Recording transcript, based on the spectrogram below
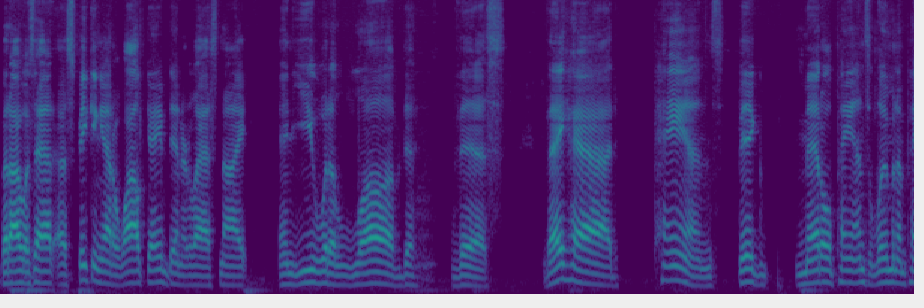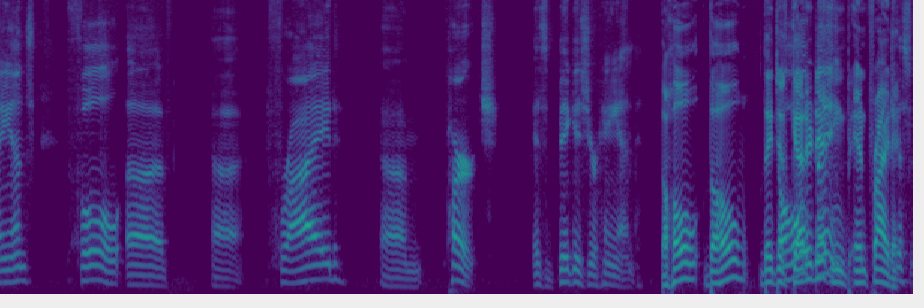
but I was at uh, speaking at a wild game dinner last night, and you would have loved this. They had pans, big metal pans, aluminum pans, full of uh, fried um, perch as big as your hand. the whole the whole they just whole gutted it and, and fried it. Just,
